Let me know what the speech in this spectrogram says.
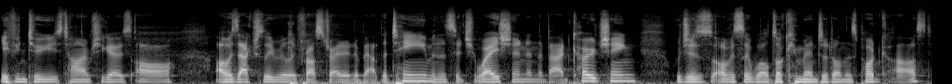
if in two years' time she goes, Oh, I was actually really frustrated about the team and the situation and the bad coaching, which is obviously well documented on this podcast.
